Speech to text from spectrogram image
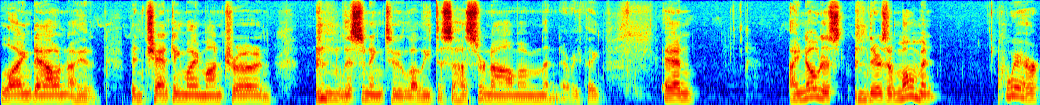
lying down, I had been chanting my mantra and listening to Lalita Sahasranamam and everything. And I noticed there's a moment where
